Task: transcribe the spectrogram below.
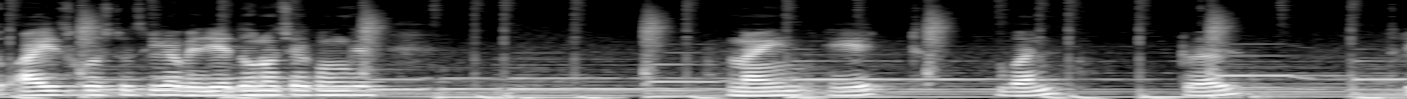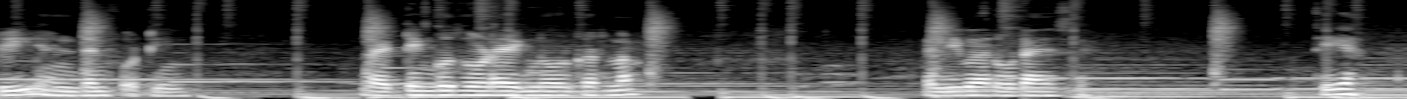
तो I is goes to three अब ये दोनों चेक होंगे। Nine eight one twelve three and then fourteen writing को थोड़ा इग्नोर करना। पहली बार हो रहा है ऐसे, ठीक है?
